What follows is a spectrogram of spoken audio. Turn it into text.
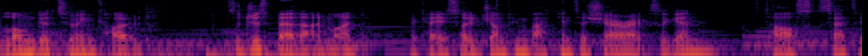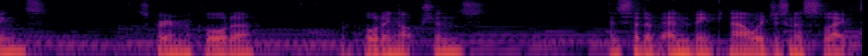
longer to encode. So just bear that in mind. Okay, so jumping back into ShareX again, task settings, screen recorder, recording options. Instead of NVENC now, we're just going to select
